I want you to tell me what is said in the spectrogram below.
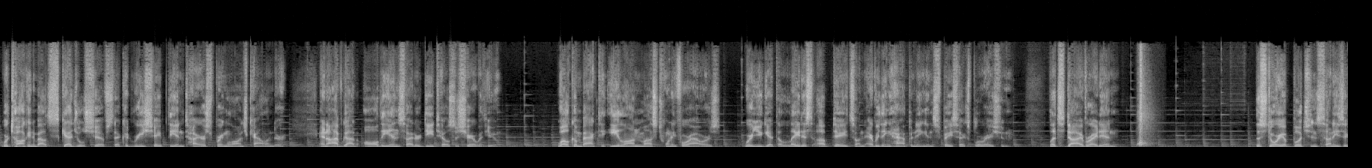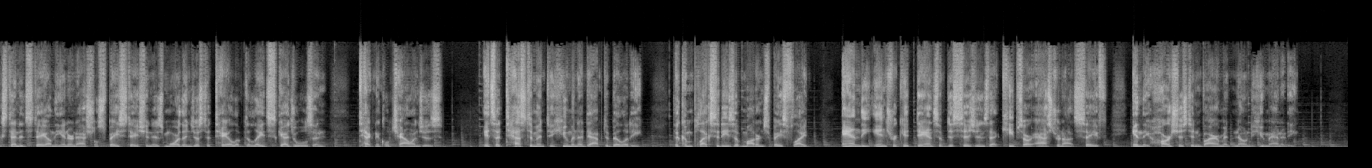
We're talking about schedule shifts that could reshape the entire spring launch calendar, and I've got all the insider details to share with you. Welcome back to Elon Musk 24 Hours, where you get the latest updates on everything happening in space exploration. Let's dive right in. The story of Butch and Suni's extended stay on the International Space Station is more than just a tale of delayed schedules and technical challenges. It's a testament to human adaptability, the complexities of modern spaceflight, and the intricate dance of decisions that keeps our astronauts safe in the harshest environment known to humanity.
